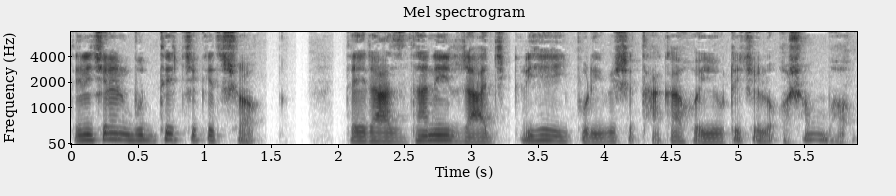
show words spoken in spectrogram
তিনি ছিলেন বুদ্ধের চিকিৎসক। তাই রাজধানীর রাজগৃহে এই পরিবেশে থাকা হয়ে উঠেছিল অসম্ভব।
